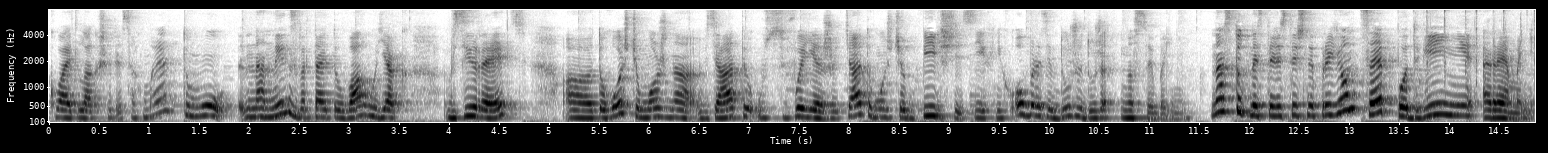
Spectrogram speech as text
quite luxury сегмент, тому на них звертайте увагу як взірець того, що можна взяти у своє життя, тому що більшість їхніх образів дуже дуже носибельні. Наступний стилістичний прийом це подвійні ремені.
